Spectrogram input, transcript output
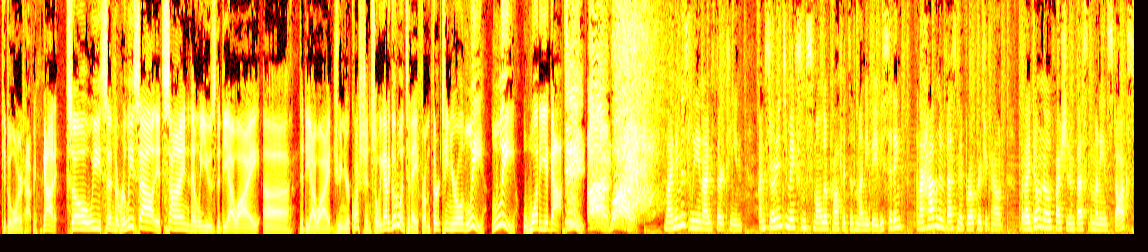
keep the lawyers happy. Got it. So we send a release out. It's signed. Then we use the DIY, uh, the DIY junior question. So we got a good one today from 13 year old Lee. Lee, what do you got? DIY. My name is Lee and I'm 13. I'm starting to make some smaller profits of money babysitting, and I have an investment brokerage account, but I don't know if I should invest the money in stocks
